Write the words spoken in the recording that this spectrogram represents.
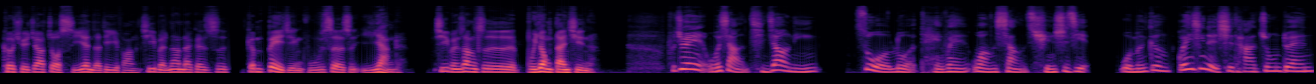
科学家做实验的地方，基本上那个是跟背景辐射是一样的，基本上是不用担心的。副主任，我想请教您，坐落台湾望向全世界，我们更关心的是它终端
